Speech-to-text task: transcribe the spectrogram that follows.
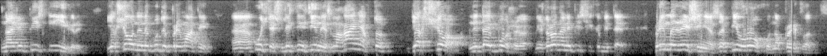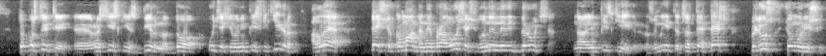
на Олімпійські ігри. Якщо вони не будуть приймати е, участь в ліцензійних змаганнях, то якщо, не дай Боже, міжнародний олімпійський комітет прийме рішення за півроку, наприклад, допустити е, російську збірну до участі в Олімпійських іграх, але те, що команда не брала участь, вони не відберуться на Олімпійські ігри. Розумієте, це те теж плюс в цьому рішенні.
